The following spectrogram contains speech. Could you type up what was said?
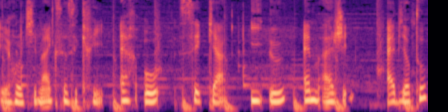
et Rockymag ça s'écrit R O C K I E M A G. À bientôt.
